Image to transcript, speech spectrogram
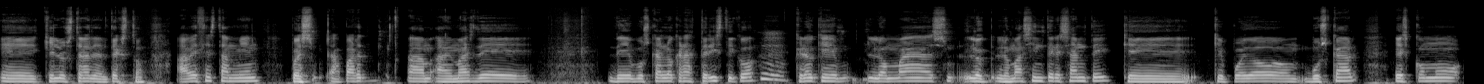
eh, qué ilustrar del texto. A veces también, pues, aparte, además de, de buscar lo característico, Hmm. creo que lo más, lo, lo más interesante que, que puedo buscar es cómo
